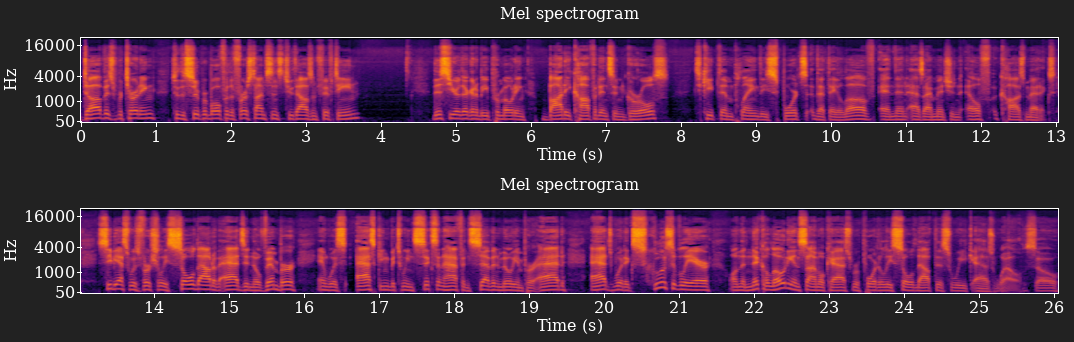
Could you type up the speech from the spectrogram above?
Dove is returning to the Super Bowl for the first time since 2015. This year, they're going to be promoting body confidence in girls to keep them playing these sports that they love. And then, as I mentioned, Elf Cosmetics. CBS was virtually sold out of ads in November and was asking between six and a half and seven million per ad. Ads would exclusively air on the Nickelodeon simulcast, reportedly sold out this week as well. So.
